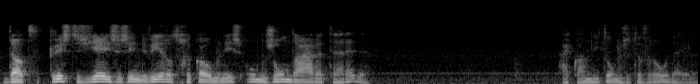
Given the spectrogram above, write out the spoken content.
dat Christus Jezus in de wereld gekomen is om zondaren te redden. Hij kwam niet om ze te veroordelen,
